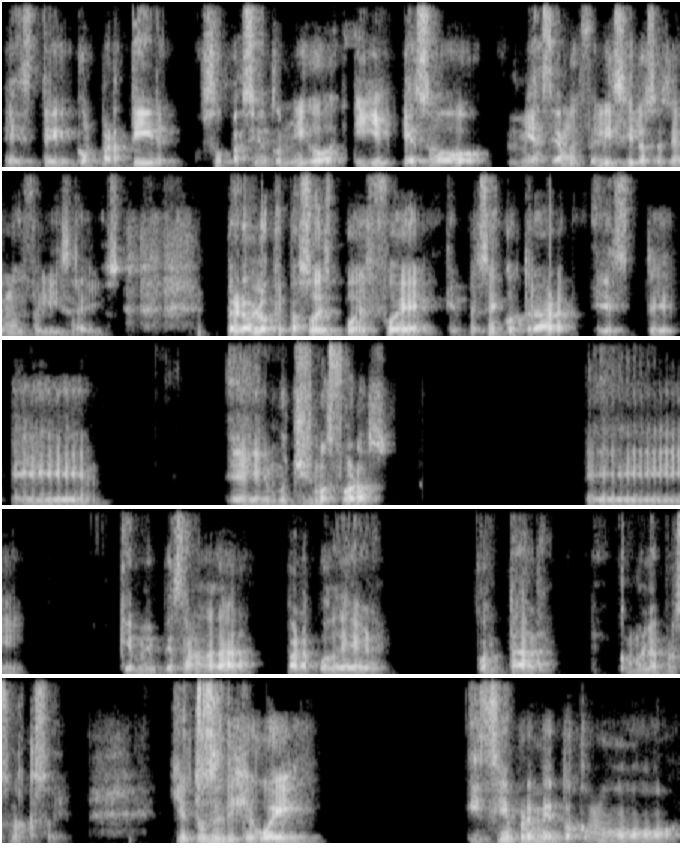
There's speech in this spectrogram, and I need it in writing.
este, compartir su pasión conmigo y eso me hacía muy feliz y los hacía muy feliz a ellos. Pero lo que pasó después fue, empecé a encontrar, este, eh, muchísimos foros. Eh, que me empezaron a dar para poder contar como la persona que soy. Y entonces dije, güey, y siempre meto como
